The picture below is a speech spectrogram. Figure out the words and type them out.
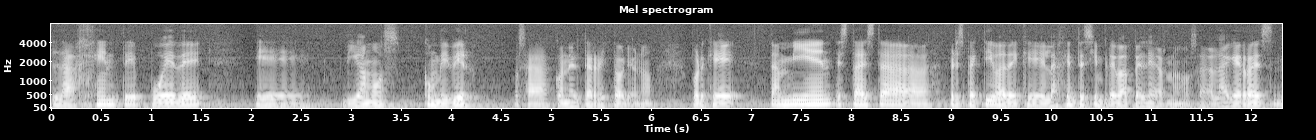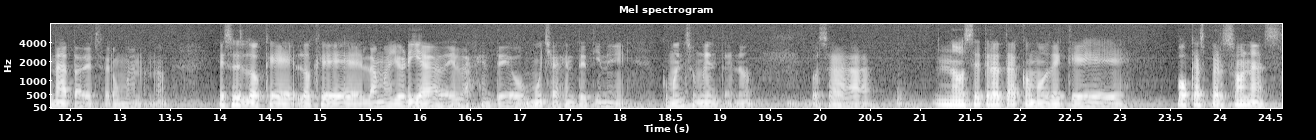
la gente puede, eh, digamos, convivir, o sea, con el territorio, ¿no? Porque también está esta perspectiva de que la gente siempre va a pelear, ¿no? O sea, la guerra es nata del ser humano, ¿no? Eso es lo que, lo que la mayoría de la gente o mucha gente tiene como en su mente, ¿no? O sea, no se trata como de que pocas personas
